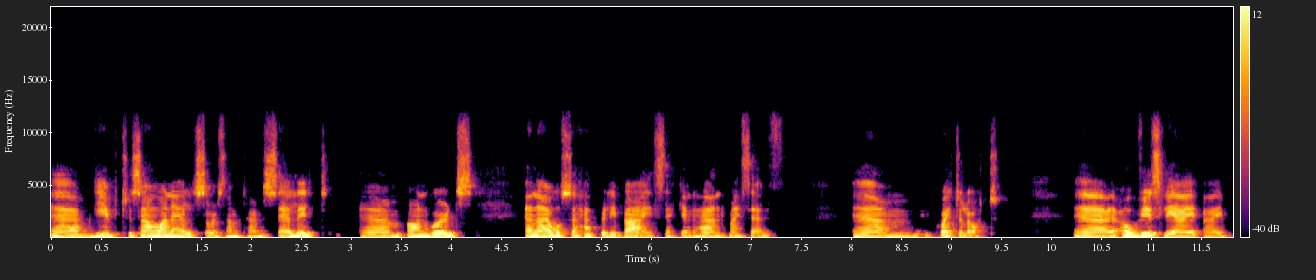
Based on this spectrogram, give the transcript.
um, give to someone else or sometimes sell it um, onwards. And I also happily buy secondhand myself, um, quite a lot. Uh, obviously, I, I,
